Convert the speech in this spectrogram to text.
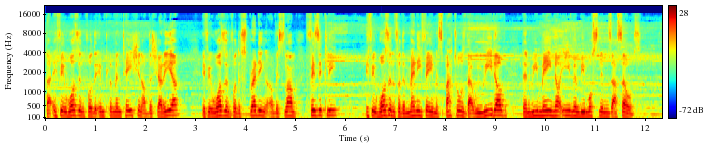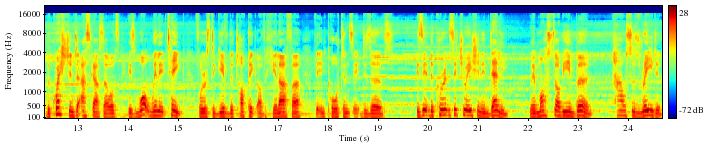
that if it wasn't for the implementation of the Sharia, if it wasn't for the spreading of Islam physically, if it wasn't for the many famous battles that we read of, then we may not even be Muslims ourselves. The question to ask ourselves is what will it take for us to give the topic of Khilafah the importance it deserves? Is it the current situation in Delhi, where mosques are being burnt houses raided,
